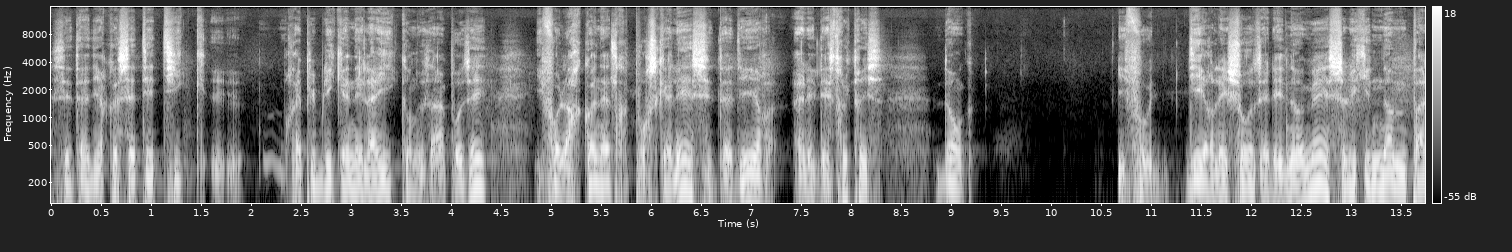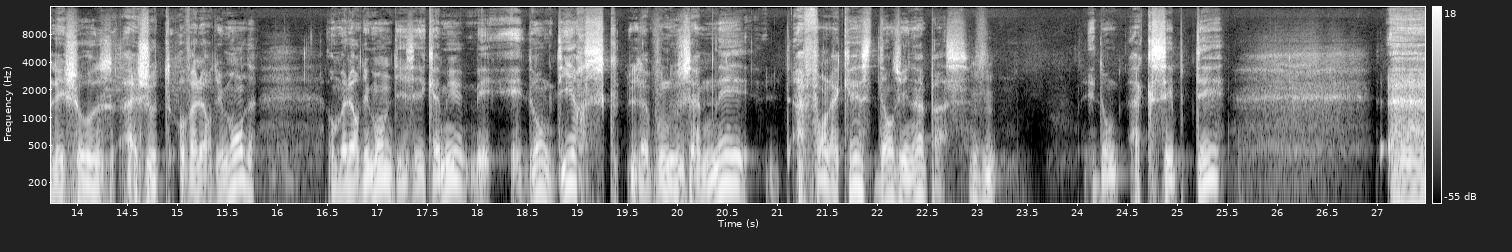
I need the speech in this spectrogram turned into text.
C'est-à-dire que cette éthique euh, républicaine et laïque qu'on nous a imposée, il faut la reconnaître pour ce qu'elle est, c'est-à-dire elle est destructrice. Donc, il faut dire les choses et les nommer. Celui qui ne nomme pas les choses ajoute aux valeurs du monde. Aux malheurs du monde, disait Camus, mais, et donc dire ce que là, vous nous amenez à fond la caisse dans une impasse. Mhm. Et donc accepter euh,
